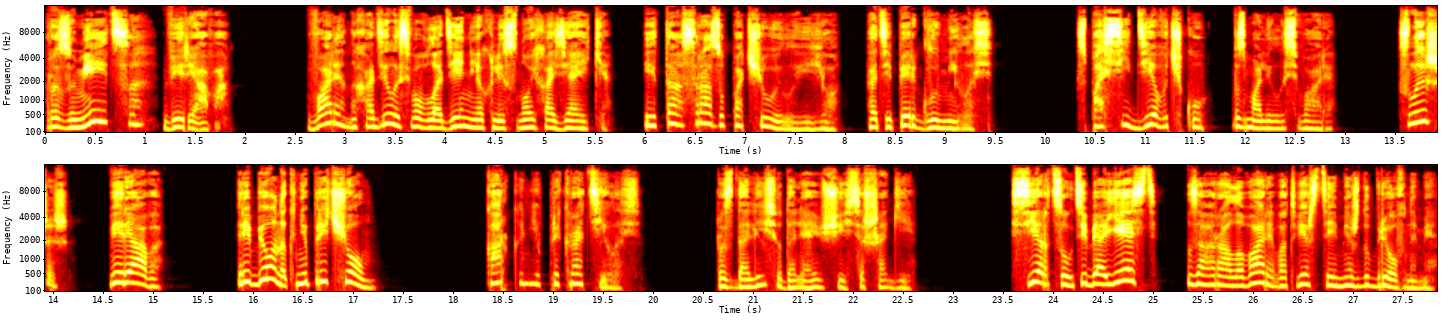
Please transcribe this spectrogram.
Разумеется, верява. Варя находилась во владениях лесной хозяйки, и та сразу почуяла ее — а теперь глумилась. «Спаси девочку!» — взмолилась Варя. «Слышишь, Верява, ребенок ни при чем!» Карканье прекратилось. Раздались удаляющиеся шаги. «Сердце у тебя есть?» — заорала Варя в отверстие между бревнами.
